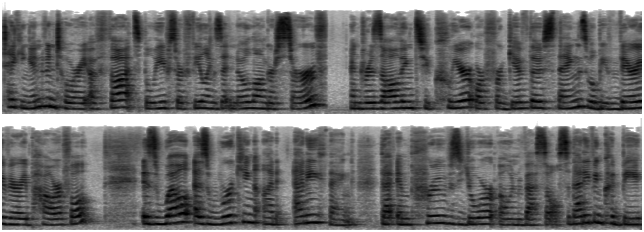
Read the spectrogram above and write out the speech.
taking inventory of thoughts, beliefs, or feelings that no longer serve and resolving to clear or forgive those things will be very, very powerful, as well as working on anything that improves your own vessel. So, that even could be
